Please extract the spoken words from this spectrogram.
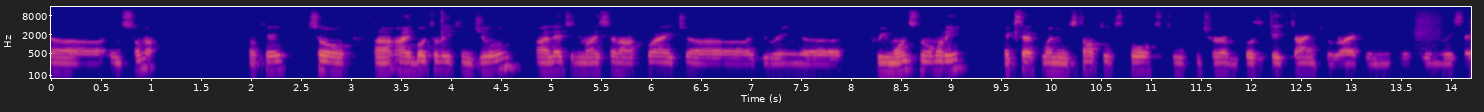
uh, in summer. Okay, so I bottle it in June. I let it in my cellar quite uh, during uh, three months normally, except when we start to export to Peter because it takes time to arrive in, in, in USA.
